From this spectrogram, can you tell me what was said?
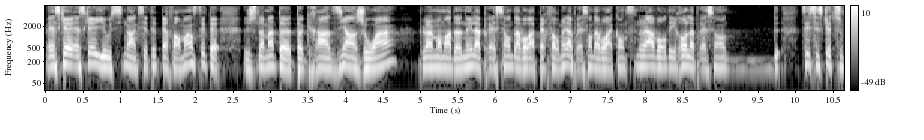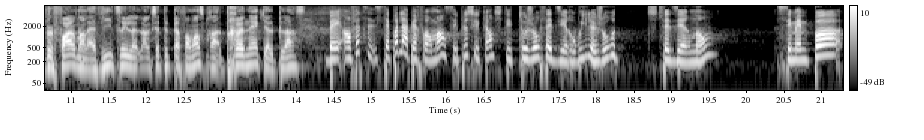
Est-ce qu'il y a aussi une anxiété de performance? Justement, tu as, grandi en jouant, puis à un moment donné, la pression d'avoir à performer, la pression d'avoir à continuer à avoir des rôles, la pression c'est ce que tu veux faire dans la vie. L'anxiété de performance prenait quelle place? Ben, en fait, c'était pas de la performance. C'est plus que quand tu t'es toujours fait dire oui, le jour où tu te fais dire non, c'est même pas,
